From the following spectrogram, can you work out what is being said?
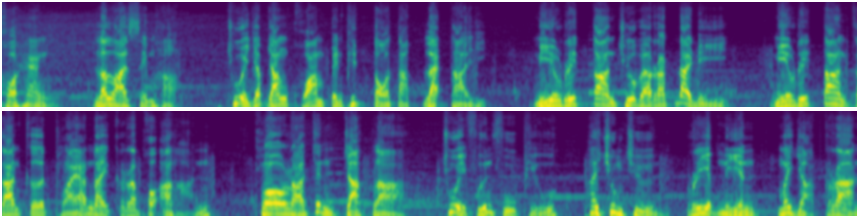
คอแห้งละลายเสมหะ ช่วยยับยั้งความเป็นพิษต่อตับและไต มีฤทธิ์ต้านเชื้อไวรัสได้ดี มีฤทธิ์ต้านการเกิดแผลในกระเพาะอาหาร คลอราเจนจากปลา ช่วยฟื้นฟูผิวให้ชุ่มชื่น เรียบเนียน ไม่หยาบกร้าน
